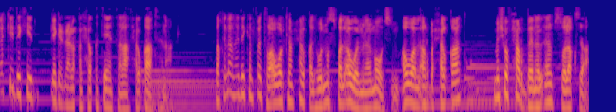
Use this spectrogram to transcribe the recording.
أكيد أكيد بيقعد على الأقل حلقتين ثلاث حلقات هناك. فخلال هذيك الفترة أول كم حلقة اللي هو النصف الأول من الموسم أول أربع حلقات بنشوف حرب بين الالفس والأقزام.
